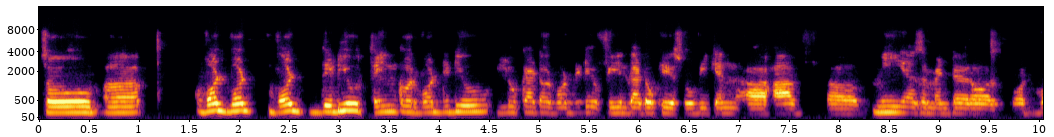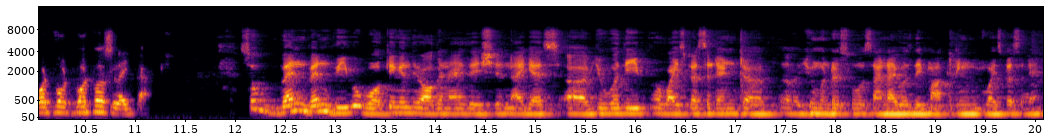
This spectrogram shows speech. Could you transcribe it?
so uh, what what what did you think or what did you look at or what did you feel that okay so we can uh, have uh, me as a mentor or what what what what was like that So when when we were working in the organization, I guess uh, you were the vice president, uh, uh, human resource, and I was the marketing vice president.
